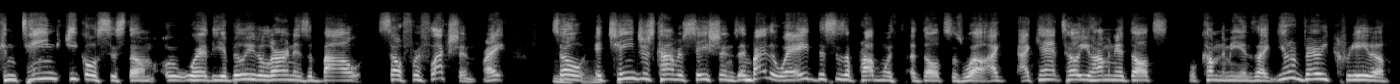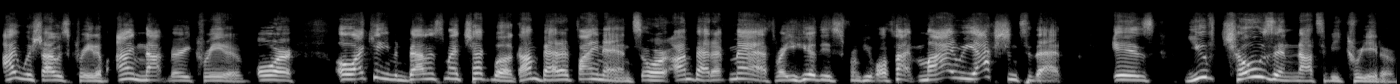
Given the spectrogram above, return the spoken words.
contained ecosystem uh, where the ability to learn is about self reflection, right? So mm-hmm. it changes conversations. And by the way, this is a problem with adults as well. I, I can't tell you how many adults will come to me and like, you're very creative. I wish I was creative. I'm not very creative. Or, oh, I can't even balance my checkbook. I'm bad at finance or I'm bad at math, right? You hear these from people all the time. My reaction to that is you've chosen not to be creative.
